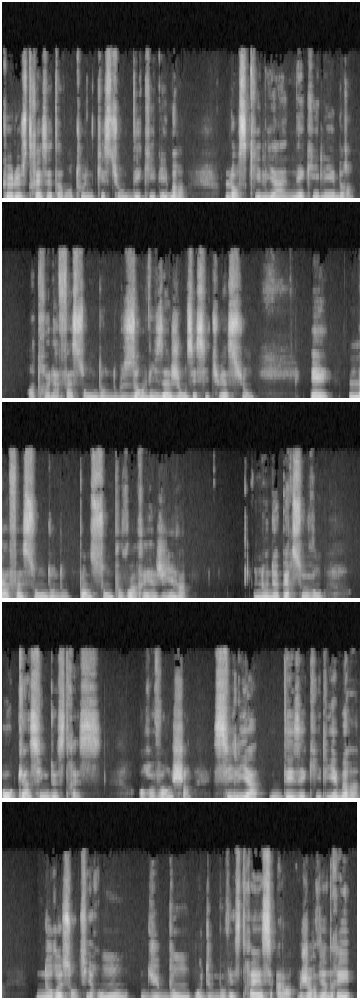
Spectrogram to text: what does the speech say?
que le stress est avant tout une question d'équilibre. Lorsqu'il y a un équilibre entre la façon dont nous envisageons ces situations et la façon dont nous pensons pouvoir réagir, nous ne percevons aucun signe de stress. En revanche, s'il y a déséquilibre, nous ressentirons du bon ou du mauvais stress. Alors, je reviendrai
